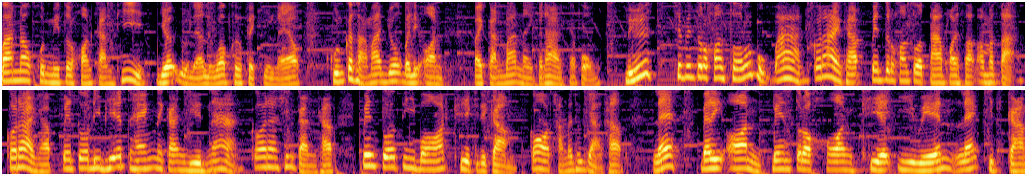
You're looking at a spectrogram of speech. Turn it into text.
บ้านนอกคุณมีตัวละครกันที่เยอะอยู่แล้ว หรือว่าเพอร์เฟกอยู่แล้ว คุณก็สามารถโยกบริออน ไปกันบ้านในก็ได้ครับผม หรือจะเป็นตัวละครโซโล่บุกบ้านก็ได้ครับ เป็นตัวละครตัวตามคอยซับอมตะก็ได้ครับ เป็นตัว DPS แทงในการยืนหน้าก็ได้เช่นกันครับ เป็นตัวตีบอสเคลียร์กิจกรรม ก็ทำได้ทุกอย่างครับ และแบริออนเป็นตัวละครเคลียร์อีเวนต์และกิจกรรม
